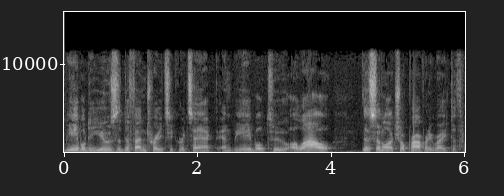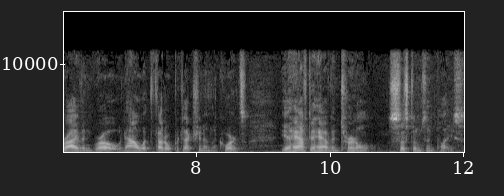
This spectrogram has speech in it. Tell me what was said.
be able to use the Defend Trade Secrets Act and be able to allow this intellectual property right to thrive and grow, now with federal protection in the courts, you have to have internal systems in place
